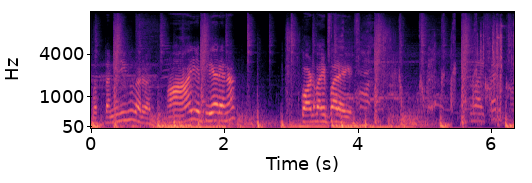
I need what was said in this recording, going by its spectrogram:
बदतमीजी क्यों कर रहा है? हाँ हाँ ये प्लेयर है ना? स्क्वाड वाइपर है ये। वाइपर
